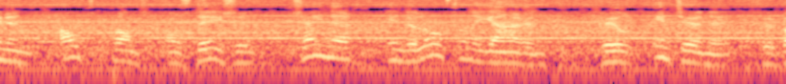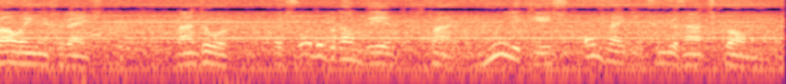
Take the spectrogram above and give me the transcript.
In een oud pand als deze zijn er in de loop van de jaren veel interne verbouwingen geweest, waardoor het voor de brandweer vaak moeilijk is om bij de vuurraad te komen.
